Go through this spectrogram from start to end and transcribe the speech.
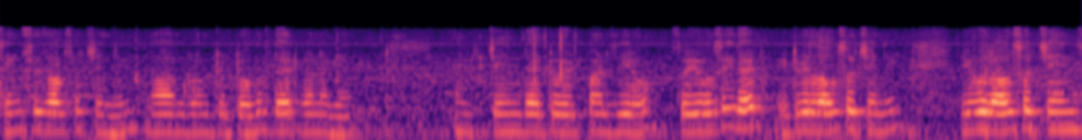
things is also changing. Now I'm going to toggle that one again and change that to 8.0 so you will see that it will also changing you will also change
